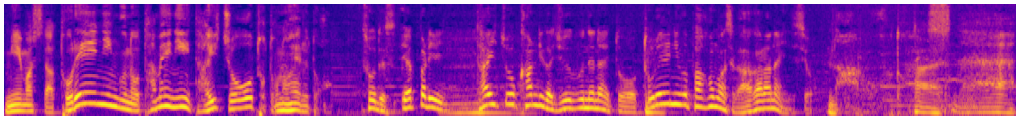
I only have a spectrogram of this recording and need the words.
見えました、はい、トレーニングのために体調を整えると。そうです。やっぱり体調管理が十分でないとトレーニングパフォーマンスが上がらないんですよ、なるほどですね、はい、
